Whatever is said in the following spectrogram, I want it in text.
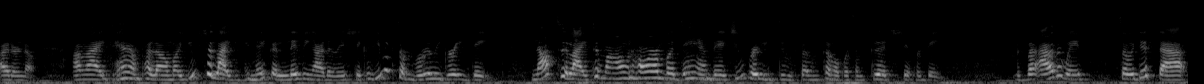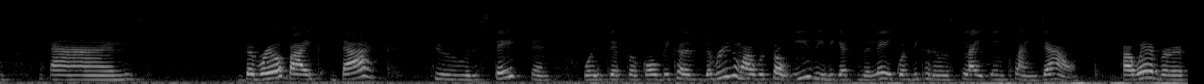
I don't know. I'm like, damn, Paloma, you should like make a living out of this shit because you make some really great dates. Not to like to my own harm, but damn, bitch, you really do some come up with some good shit for dates. But either way, so we did that, and the rail bike back to the station was difficult because the reason why it was so easy to get to the lake was because it was a slight incline down. However,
